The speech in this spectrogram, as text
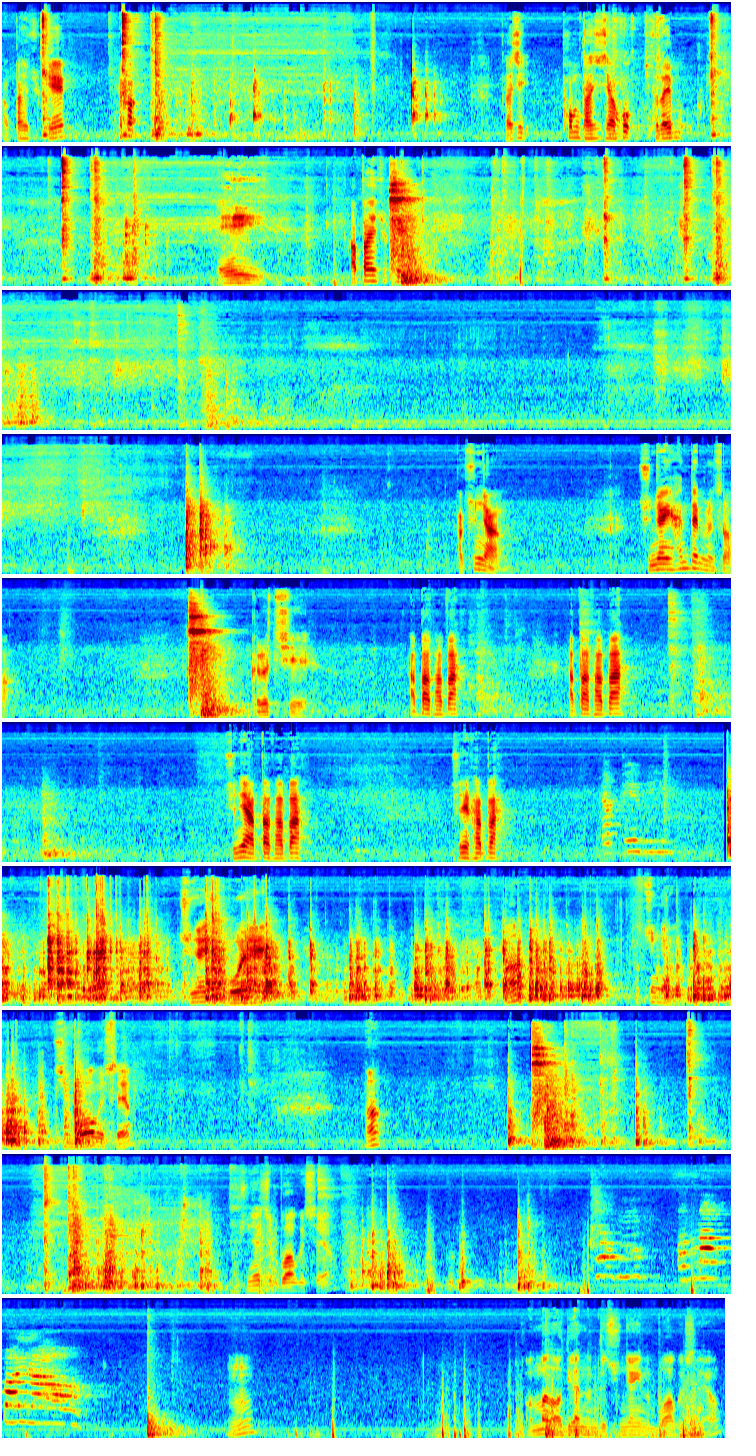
아빠 해줄게. 해봐. 다시 폼 다시 잡고 드라이브. 에이, 아빠 해줄게. 박춘양, 준양이 한대면서. 그렇지. 아빠 봐봐. 아빠 봐봐. 준이 아빠 봐봐. 준이 봐봐. 준영이 지금 뭐해? 어? 박준영 지금 뭐 하고 있어요? 어? 준영이 지금 뭐 하고 있어요? 엄마 아빠야. 응? 엄마는 어디 갔는데 준영이는 뭐 하고 있어요?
